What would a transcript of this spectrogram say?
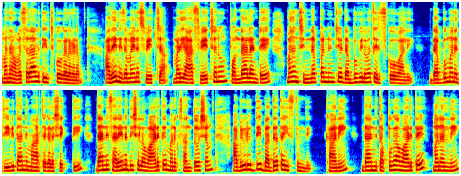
మన అవసరాలు తీర్చుకోగలగడం. అదే నిజమైన స్వేచ్ఛ. మరి ఆ స్వేచ్ఛను పొందాలంటే మనం చిన్నప్పటి నుంచే డబ్బు విలువ తెలుసుకోవాలి. డబ్బు మన జీవితాన్ని మార్చగల శక్తి దాన్ని సరైన దిశలో వాడితే మనకు సంతోషం అభివృద్ధి భద్రత ఇస్తుంది. కానీ దాన్ని తప్పుగా వాడితే మనల్ని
